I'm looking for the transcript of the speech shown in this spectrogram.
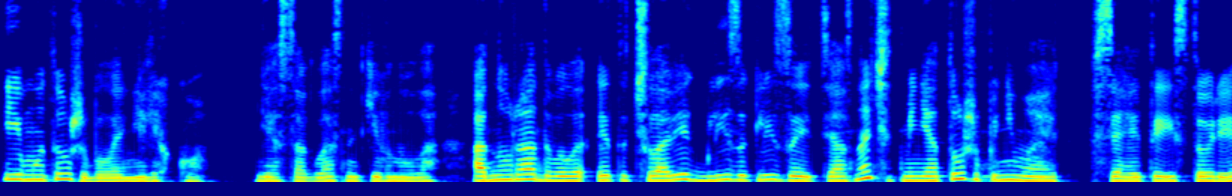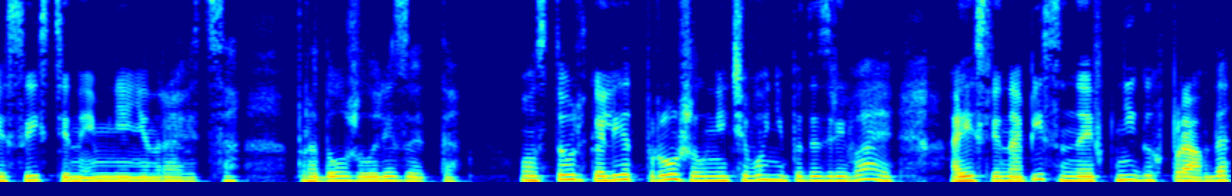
Ему тоже было нелегко». Я согласно кивнула. Одно радовало, этот человек близок к Лизетте, а значит, меня тоже понимает. Вся эта история с истиной мне не нравится, продолжила Лизетта. Он столько лет прожил, ничего не подозревая, а если написанное в книгах правда,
